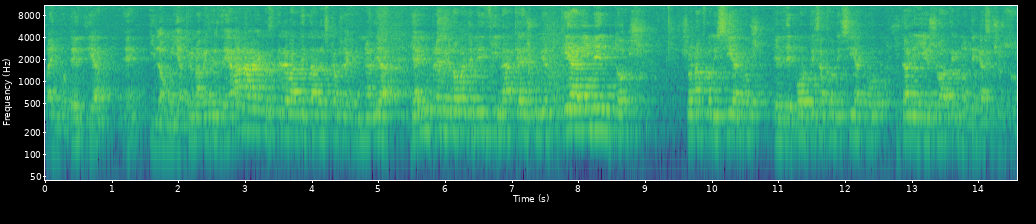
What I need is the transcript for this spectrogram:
la impotencia ¿eh? y la humillación a veces de ah, que se te levante tal es causa de criminalidad. Y hay un premio Nobel de Medicina que ha descubierto qué alimentos son afrodisíacos, el deporte es afrodisíaco y tal, y eso hace que no tengas esos problemas.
